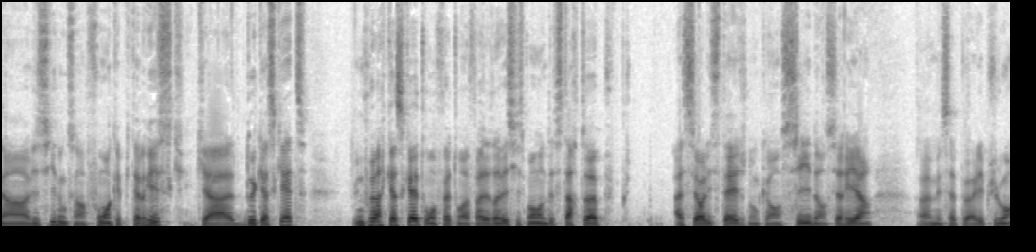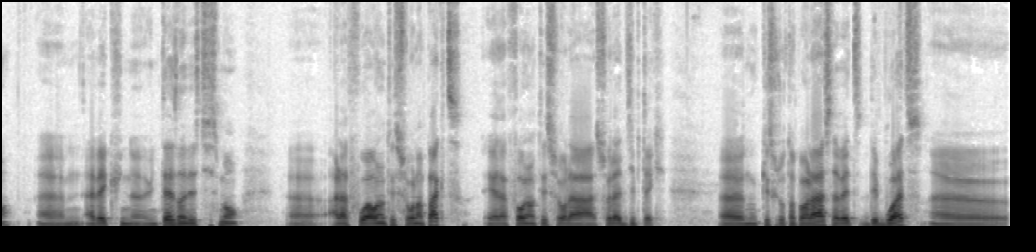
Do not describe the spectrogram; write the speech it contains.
un VC, donc c'est un fonds en capital risque qui a deux casquettes. Une première casquette où en fait on va faire des investissements dans des startups assez early stage, donc en seed, en série A, euh, mais ça peut aller plus loin, avec une, une thèse d'investissement à la fois orientée sur l'impact et à la fois orientée sur la, sur la deep tech. Euh, donc, qu'est-ce que j'entends par là? Ça va être des boîtes euh,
